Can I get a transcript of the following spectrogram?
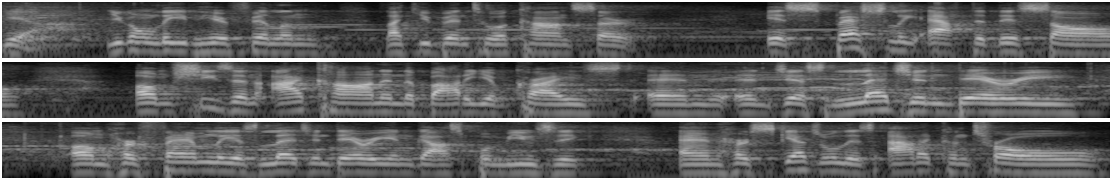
Yeah, you're gonna leave here feeling like you've been to a concert, especially after this song. Um, she's an icon in the body of Christ and, and just legendary. Um, her family is legendary in gospel music, and her schedule is out of control.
